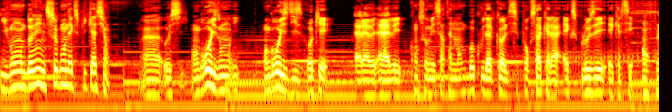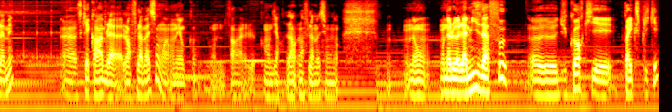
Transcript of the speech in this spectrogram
ils vont donner une seconde explication euh, aussi. En gros, ils ont, ils- en gros, ils se disent, ok, elle, a- elle avait consommé certainement beaucoup d'alcool, c'est pour ça qu'elle a explosé et qu'elle s'est enflammée. Euh, ce qui est quand même la- l'inflammation. hein. On est, on- enfin, le- comment dire, l'in- l'inflammation. non. On, a- on a le- la mise à feu euh, du corps qui est pas expliquée.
